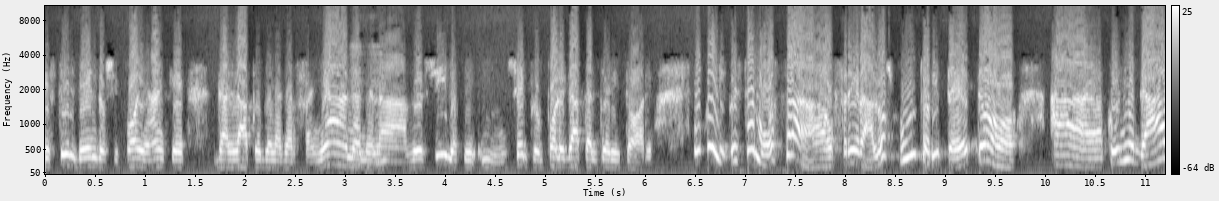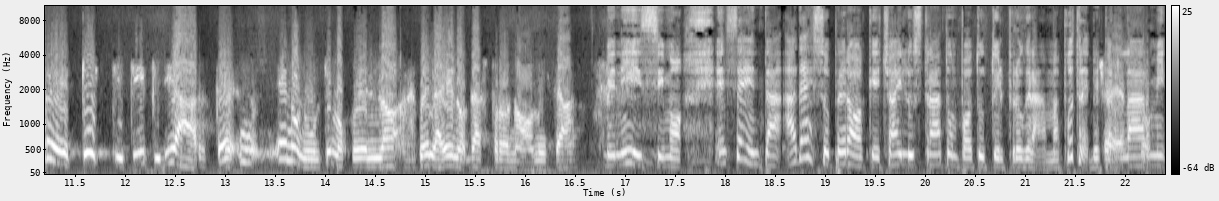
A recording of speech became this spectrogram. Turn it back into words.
estendendosi poi anche dal lato della Garfagnana, Mhm. nella Versilia, quindi, mm, sempre un po' legata al territorio. E quindi questa mostra offrirà lo spunto, ripeto, a coniugare tutti i tipi di arte mm, e non ultimo quello- quella enogastronomica. Benissimo. E senta, adesso però che ci ha illustrato un po' tutto il programma, potrebbe Certo. parlarmi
